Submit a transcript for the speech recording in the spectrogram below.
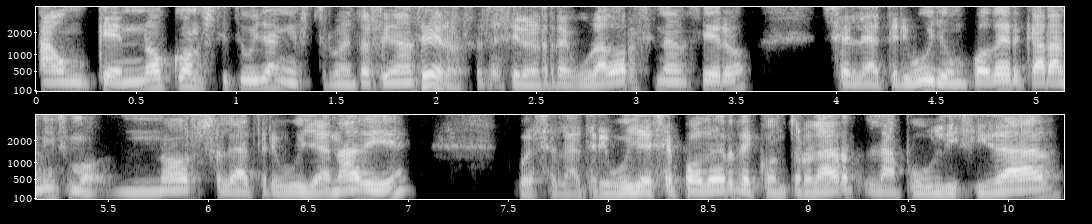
aunque no constituyan instrumentos financieros. Es decir, el regulador financiero se le atribuye un poder que ahora mismo no se le atribuye a nadie, pues se le atribuye ese poder de controlar la publicidad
